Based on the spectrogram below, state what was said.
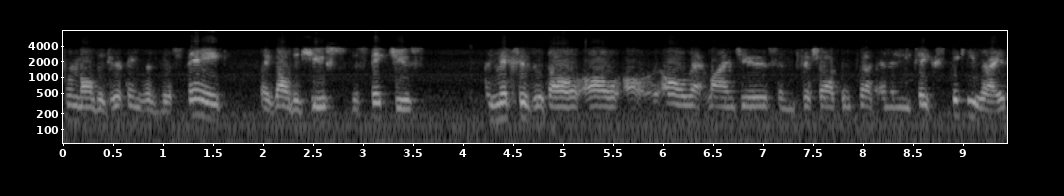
from all the drippings of the steak, like all the juice, the steak juice, mixes with all all all, all that lime juice and fish sauce and stuff. And then you take sticky rice,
